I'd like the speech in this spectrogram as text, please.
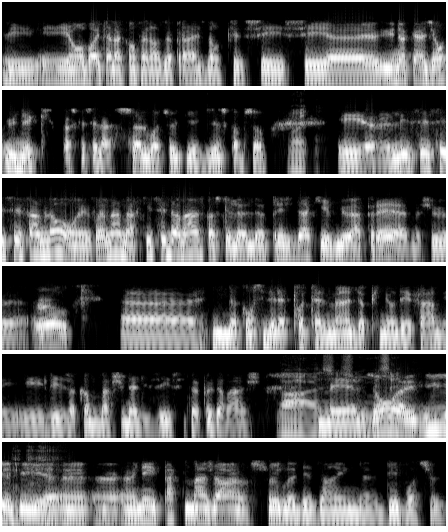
et, on va être à la conférence de presse. Donc, c'est euh, une occasion unique parce que c'est la seule voiture qui existe comme ça. Et euh, les, ces, ces, femmes-là ont vraiment marqué. C'est dommage parce que le, le, président qui est venu après, M. Earl, euh, ne considérait pas tellement l'opinion des femmes et, les a comme marginalisées. C'est un peu dommage. Ah, Mais elles ont euh, eu des, euh, un, impact majeur sur le design des voitures.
